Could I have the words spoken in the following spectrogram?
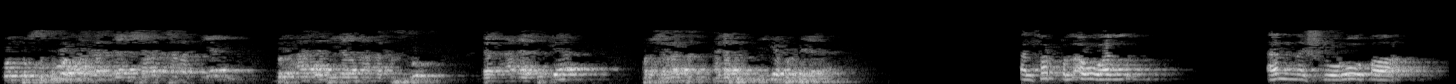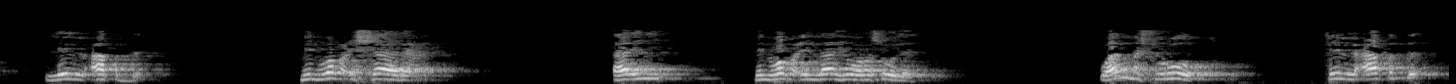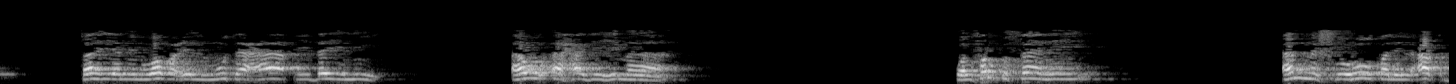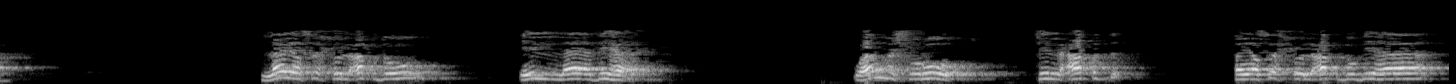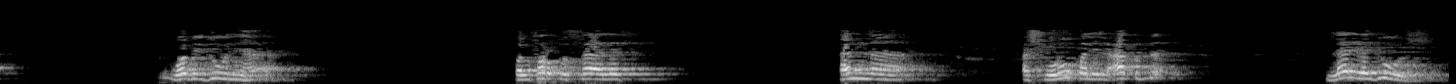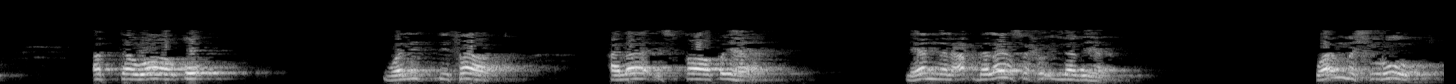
untuk sebuah akad dan syarat-syarat yang berada di dalam akad tersebut dan ada tiga persyaratan, ada tiga perbedaan. الفرق الأول أن الشروط للعقد من وضع الشارع أي من وضع الله ورسوله وأما الشروط في العقد فهي من وضع المتعاقدين أو أحدهما. والفرق الثاني أن الشروط للعقد لا يصح العقد إلا بها. وأما الشروط في العقد فيصح العقد بها وبدونها. والفرق الثالث أن الشروط للعقد لا يجوز التواطؤ والاتفاق على إسقاطها لأن العقد لا يصح إلا بها. وأما الشروط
